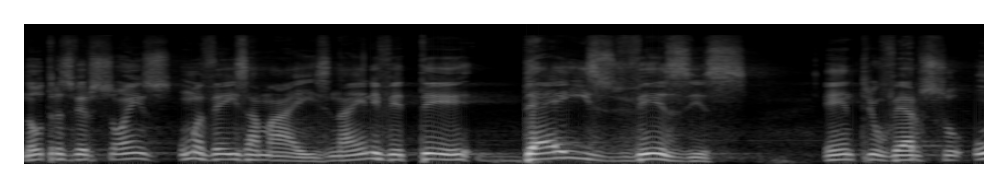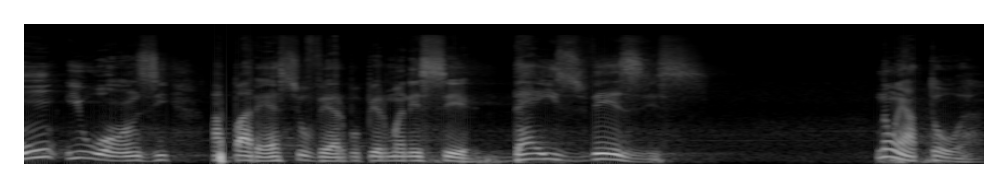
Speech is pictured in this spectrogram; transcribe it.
em outras versões, uma vez a mais, na NVT, dez vezes, entre o verso 1 e o 11, aparece o verbo permanecer. Dez vezes. Não é à toa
